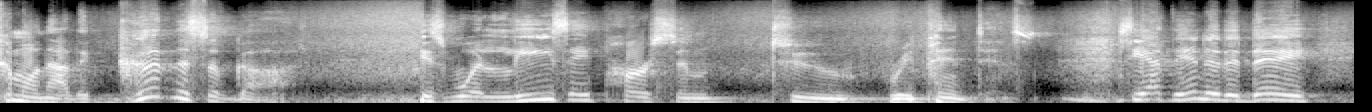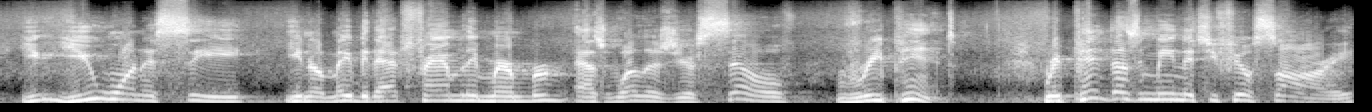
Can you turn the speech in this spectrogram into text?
Come on now, the goodness of God is what leads a person to repentance. See, at the end of the day, you, you want to see, you know, maybe that family member as well as yourself repent. Repent doesn't mean that you feel sorry,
